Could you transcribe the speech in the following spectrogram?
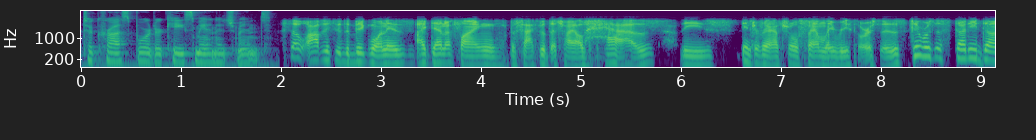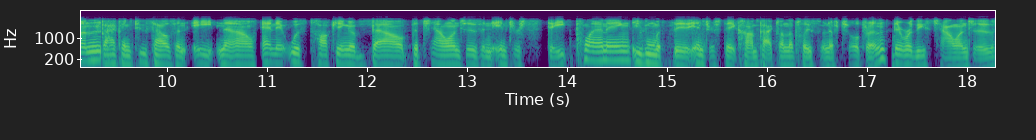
to cross border case management? So, obviously, the big one is identifying the fact that the child has these international family resources. There was a study done back in 2008 now, and it was talking about the challenges in interstate planning, even with the Interstate Compact on the Placement of Children. There were these challenges,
